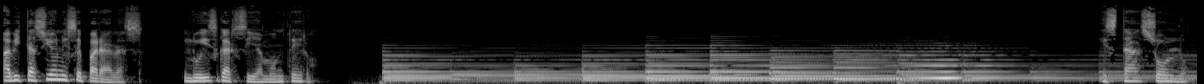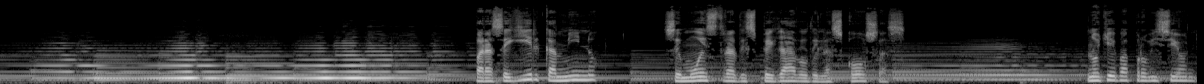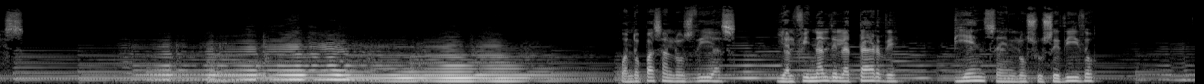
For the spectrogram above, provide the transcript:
Habitaciones separadas. Luis García Montero. Está solo. Para seguir camino, se muestra despegado de las cosas. No lleva provisiones. Cuando pasan los días y al final de la tarde piensa en lo sucedido,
